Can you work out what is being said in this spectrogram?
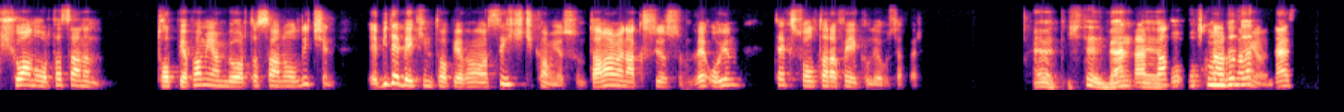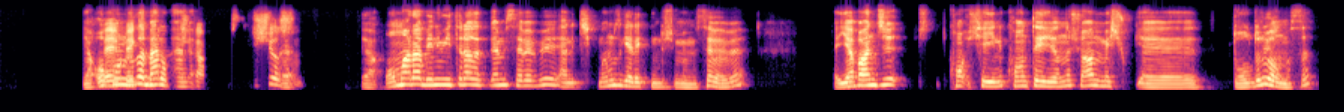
şu an orta sahanın top yapamayan bir orta sahan olduğu için e bir de bekin top yapamazsa hiç çıkamıyorsun. Tamamen aksıyorsun ve oyun tek sol tarafa yıkılıyor bu sefer. evet işte ben e, o, o konuda da. Nelson ya o ve konuda da ben hani, çıkartamıyor. Sıkışıyorsun. Ya Omar'a benim itiraz etmemin sebebi yani çıkmamız gerektiğini düşünmemin sebebi e, yabancı ko- şeyini kontenjanını şu an meşgul e, dolduruyor olması.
